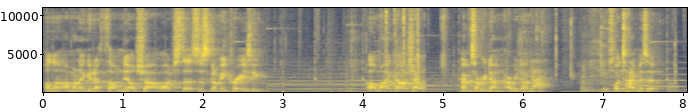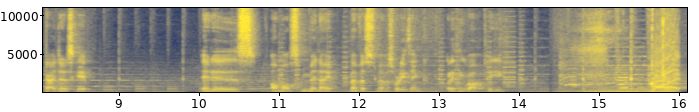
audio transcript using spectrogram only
Hold on, I'm gonna get a thumbnail shot. Watch this. This is gonna be crazy. Oh my gosh, I. Ems, are we done? Are we Did done? die? Did you What time is it? Yeah, I did escape. It is almost midnight. Memphis, Memphis, what do you think? What do you think about Piggy? Right.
